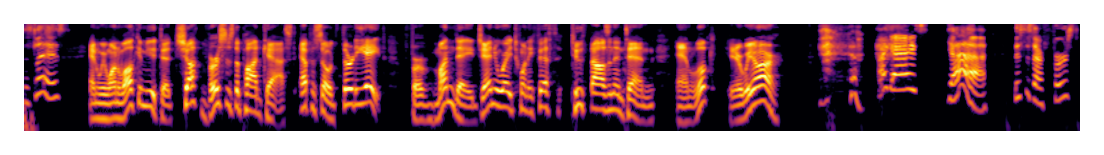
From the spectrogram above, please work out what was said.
is Liz. and we want to welcome you to Chuck versus the Podcast, episode 38 for Monday, January 25th, 2010. And look, here we are. Hi, guys. Yeah, this is our first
